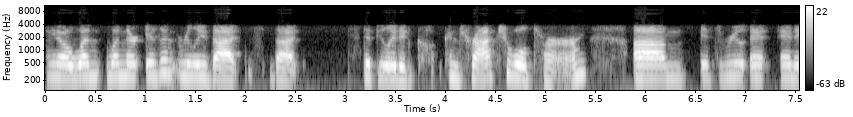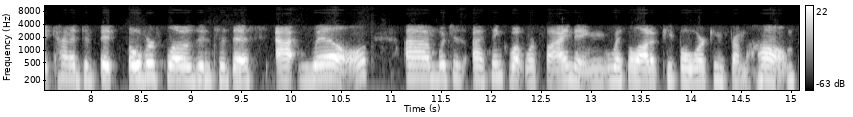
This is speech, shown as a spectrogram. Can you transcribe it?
you know, when when there isn't really that that stipulated co- contractual term, um, it's real, and it kind of it overflows into this at will, um, which is I think what we're finding with a lot of people working from home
